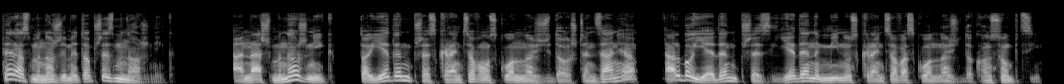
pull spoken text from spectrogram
Teraz mnożymy to przez mnożnik. A nasz mnożnik to 1 przez krańcową skłonność do oszczędzania albo 1 przez 1 minus krańcowa skłonność do konsumpcji.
